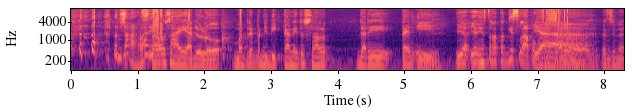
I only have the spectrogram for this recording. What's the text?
tentara ya. Tahu saya dulu Menteri Pendidikan itu selalu dari TNI Iya, yang, yang strategis lah pokoknya Ya. selalu pensiunnya.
